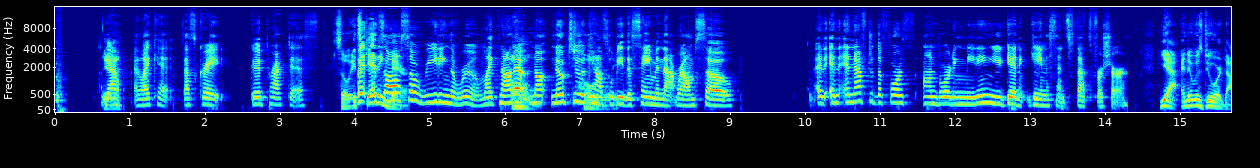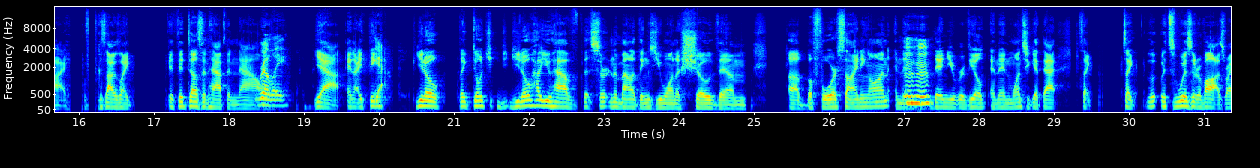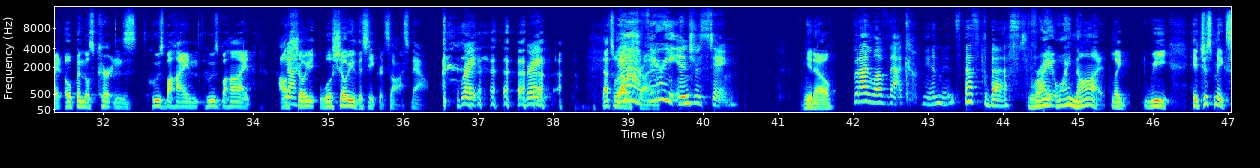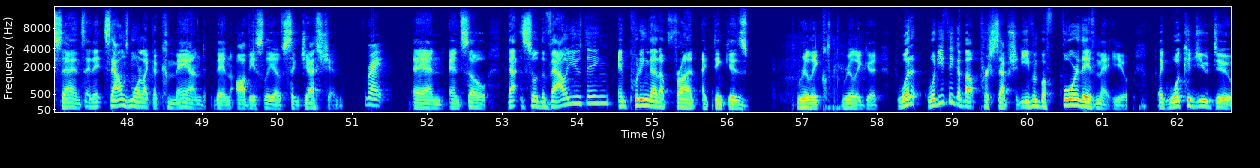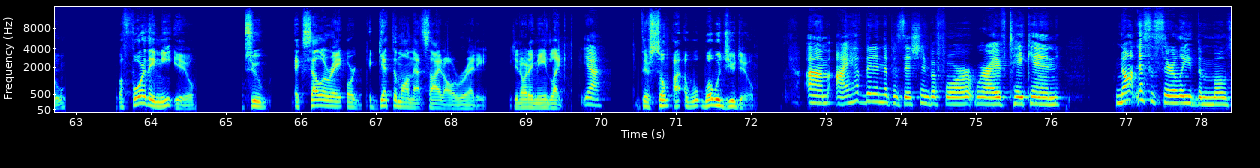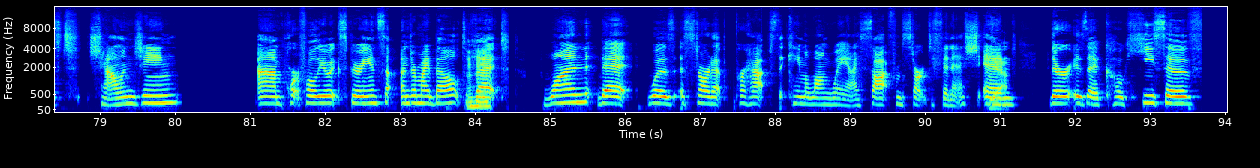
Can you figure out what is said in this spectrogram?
Yeah, I like it. That's great. Good practice. So it's but getting it's there. also reading the room. Like not a, oh, no no two totally. accounts will be the same in that realm. So and, and and after the fourth onboarding meeting, you get gain a sense. That's for sure. Yeah, and it was do or die because I was like, if it doesn't happen now, really, yeah. And I think yeah. you know, like, don't you you know how you have that certain amount of things you want to show them uh, before signing on, and then mm-hmm. then you reveal, and then once you get that, it's like it's like it's Wizard of Oz, right? Open those curtains. Who's behind? Who's behind? I'll yeah. show you. We'll show you the secret sauce now. right. Right. That's what yeah, I was trying. Very interesting. You know. But I love that commandments. That's the best. Right? Why not? Like we, it just makes sense, and it sounds more like a command than obviously a suggestion. Right. And and so that so the value thing and putting that up front, I think is really really good. What what do you think about perception even before they've met you? Like what could you do before they meet you to accelerate or get them on that side already? Do you know what i mean? Like yeah. there's so uh, what would you do? Um i have been in the position before where i've taken not necessarily the most challenging um portfolio experience under my belt mm-hmm. but one that was a startup perhaps that came a long way and I saw it from start to finish. And yeah. there is a cohesive,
